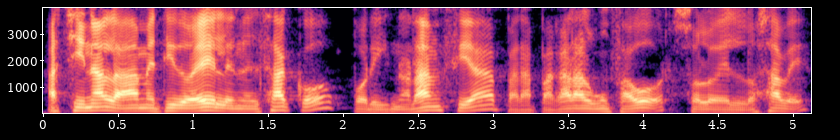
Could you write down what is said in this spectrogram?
A China la ha metido él en el saco por ignorancia, para pagar algún favor, solo él lo sabe.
